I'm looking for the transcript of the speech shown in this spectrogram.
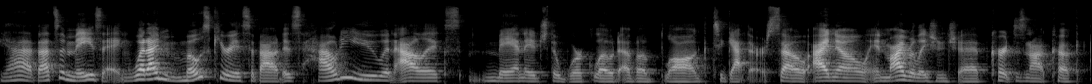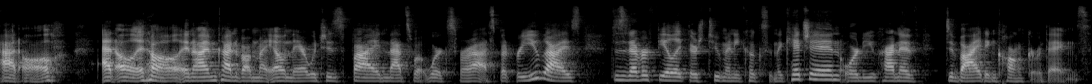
Yeah, that's amazing. What I'm most curious about is how do you and Alex manage the workload of a blog together? So I know in my relationship, Kurt does not cook at all, at all, at all. And I'm kind of on my own there, which is fine. That's what works for us. But for you guys, does it ever feel like there's too many cooks in the kitchen or do you kind of divide and conquer things?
